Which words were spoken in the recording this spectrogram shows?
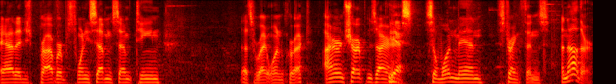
adage, Proverbs 27, 17. That's the right one, correct? Iron sharpens iron. Yes. So one man strengthens another.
